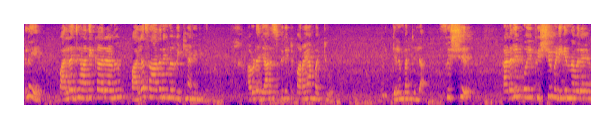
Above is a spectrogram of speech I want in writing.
അല്ലേ? പല ജാതിക്കാരാണ് പല സാധനങ്ങൾ വിൽക്കാനിരിക്കുന്നത്. അവിടെ ജാതി സ്പിരിറ്റ് പറയാൻ പറ്റുമോ? ഒരിക്കലും പറ്റില്ല. ഫിഷ് കടലിൽ പോയി ഫിഷ് പിടിക്കുന്നവരെ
